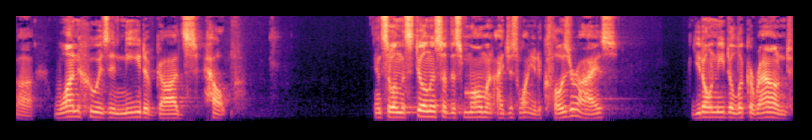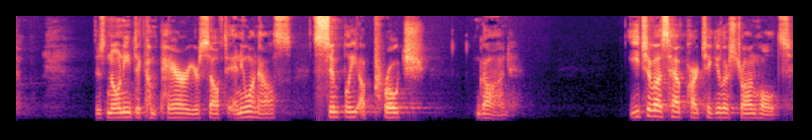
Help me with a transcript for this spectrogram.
uh, one who is in need of God's help. And so, in the stillness of this moment, I just want you to close your eyes. You don't need to look around there's no need to compare yourself to anyone else. Simply approach God. Each of us have particular strongholds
